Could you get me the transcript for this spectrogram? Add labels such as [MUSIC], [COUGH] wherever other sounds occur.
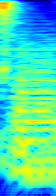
What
